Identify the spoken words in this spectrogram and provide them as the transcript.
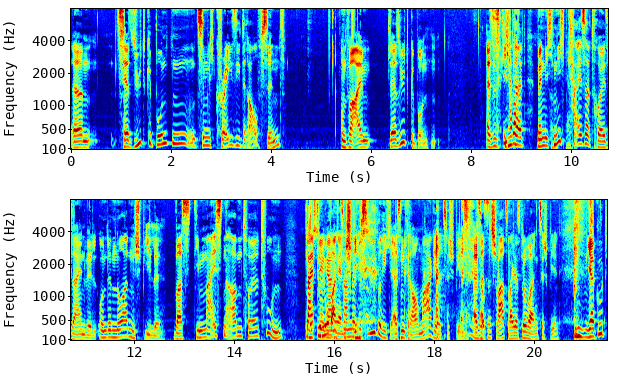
ähm, sehr südgebunden und ziemlich crazy drauf sind. Und vor allem sehr südgebunden. Also es gibt halt, wenn ich nicht ja. kaisertreu sein will und im Norden spiele, was die meisten Abenteuer tun, bleibt du mir gar Lohwangen nichts anderes übrig, als einen Graumagier zu spielen. Also das ist Schwarzmagier, das Lowagen zu spielen. ja gut,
